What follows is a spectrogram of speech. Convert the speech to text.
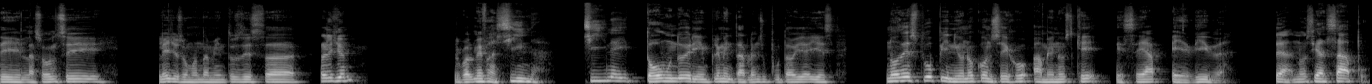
de las 11 leyes o mandamientos de esta religión, el cual me fascina, fascina y todo el mundo debería implementarlo en su puta vida y es no des tu opinión o consejo a menos que te sea pedida. O sea, no seas sapo,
